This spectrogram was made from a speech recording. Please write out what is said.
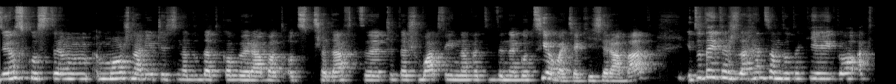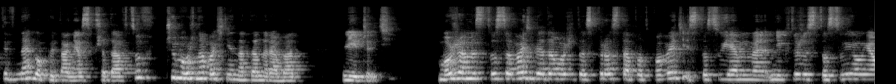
W związku z tym można liczyć na dodatkowy rabat od sprzedawcy, czy też łatwiej nawet wynegocjować jakiś rabat. I tutaj też zachęcam do takiego aktywnego pytania sprzedawców, czy można właśnie na ten rabat liczyć. Możemy stosować, wiadomo, że to jest prosta podpowiedź i stosujemy, niektórzy stosują ją,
